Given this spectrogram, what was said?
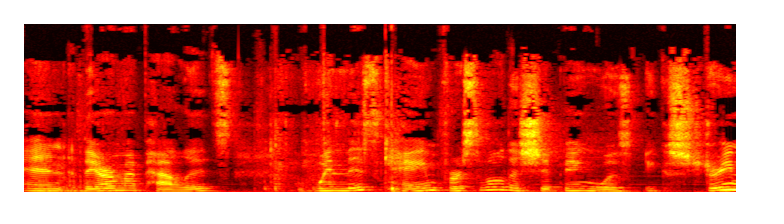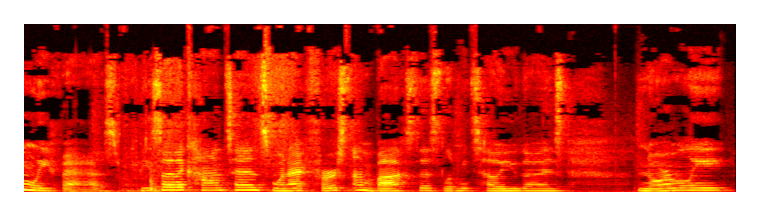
And there are my palettes. When this came, first of all, the shipping was extremely fast. These are the contents. When I first unboxed this, let me tell you guys, normally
